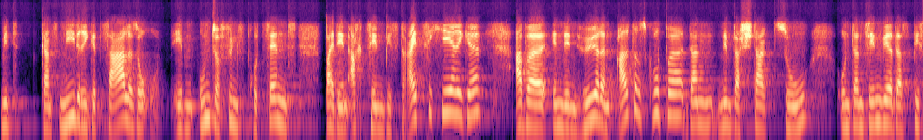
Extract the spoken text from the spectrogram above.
mit ganz niedrige Zahlen, so eben unter fünf Prozent bei den 18 bis 30-Jährige, aber in den höheren Altersgruppe, dann nimmt das stark zu und dann sehen wir, dass bis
